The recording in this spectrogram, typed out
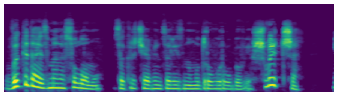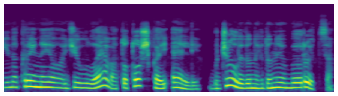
Викидай з мене солому, закричав він залізному дроворубові. Швидше. І накрий нею лева, тотошка й Еллі, бджоли до них до них беруться.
